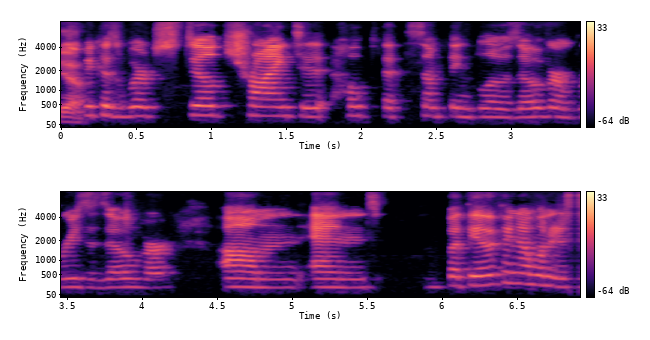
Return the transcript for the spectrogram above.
Yeah. Because we're still trying to hope that something blows over and breezes over. Um, and but the other thing I wanted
